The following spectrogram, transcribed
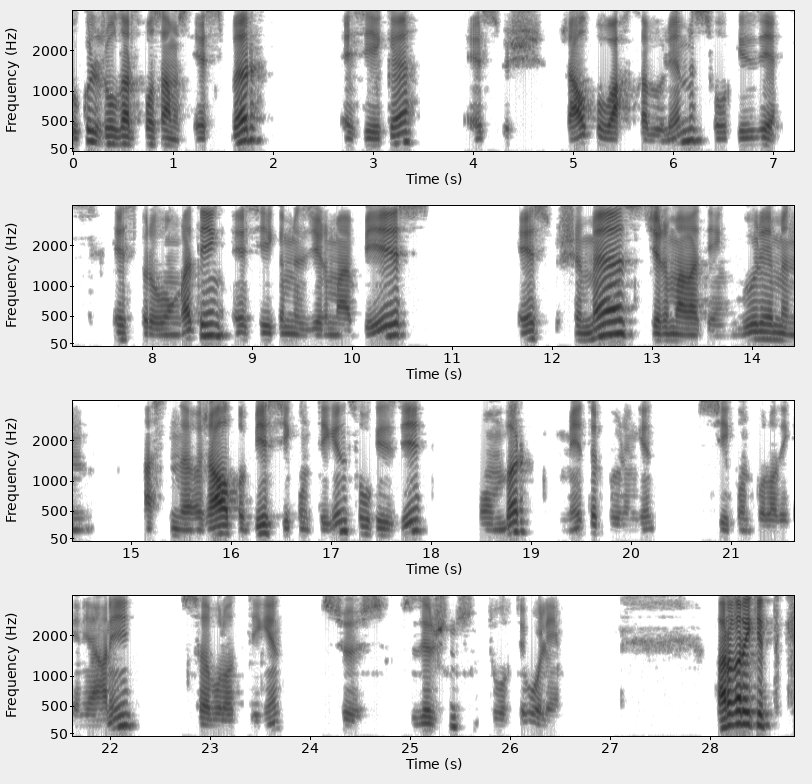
Бүкіл жолдарды қосамыз. s1 s2 s3 жалпы уақытқа бөлеміз. Сол кезде s1 10-ға тең s2-міз 25 s3-міз 20-ға тең. Бөлемін астында жалпы 5 секунд деген сол кезде 11 метр бөлінген секунд болады екен. Яғни с болады деген сөз сіздер үшін түсінікті болды деп ойлаймын ары қарай кеттік.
